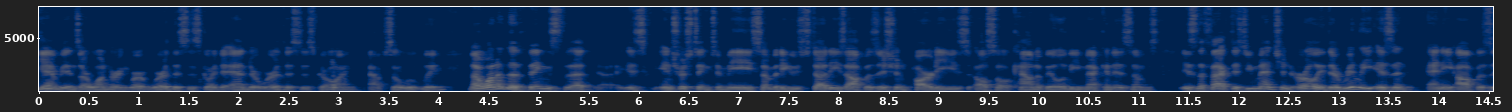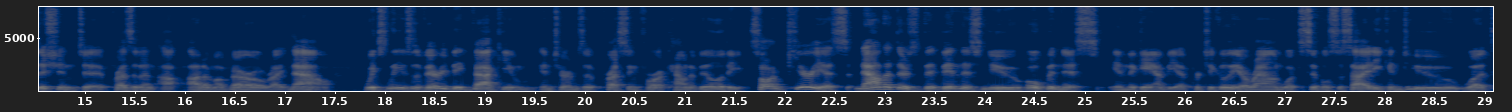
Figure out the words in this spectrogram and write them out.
Gambians are wondering where, where this is going to end or where this is going. Absolutely. Now, one of the things that is interesting to me, somebody who studies opposition parties, also accountability mechanisms, is the fact, as you mentioned early, there really isn't any opposition to President Adama Barrow right now which leaves a very big vacuum in terms of pressing for accountability. So I'm curious, now that there's been this new openness in the Gambia, particularly around what civil society can do, what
